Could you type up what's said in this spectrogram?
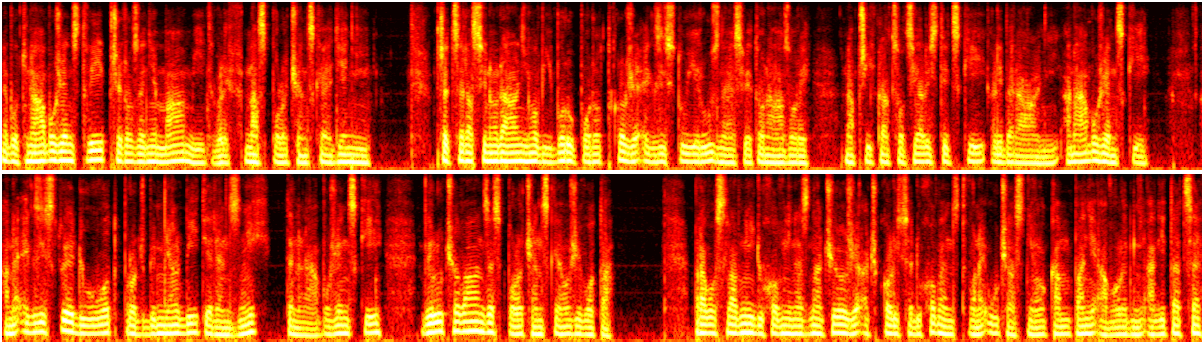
neboť náboženství přirozeně má mít vliv na společenské dění. Předseda synodálního výboru podotkl, že existují různé světonázory, například socialistický, liberální a náboženský, a neexistuje důvod, proč by měl být jeden z nich, ten náboženský, vylučován ze společenského života. Pravoslavný duchovní naznačil, že ačkoliv se duchovenstvo neúčastnilo kampaně a volební agitace,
